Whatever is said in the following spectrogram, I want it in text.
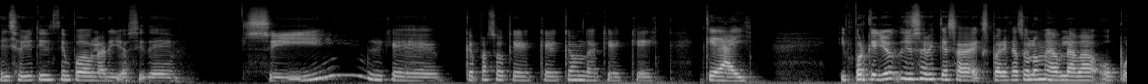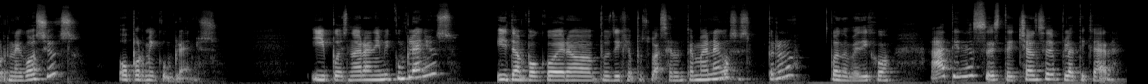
me dice, oye, ¿tienes tiempo de hablar? Y yo así de, sí, ¿qué, qué pasó? ¿Qué, qué, qué onda? ¿Qué, qué, ¿Qué hay? Y porque yo, yo sabía que esa expareja solo me hablaba o por negocios o por mi cumpleaños. Y pues no era ni mi cumpleaños y tampoco era, pues dije, pues va a ser un tema de negocios. Pero no, cuando me dijo, ah, tienes este chance de platicar.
